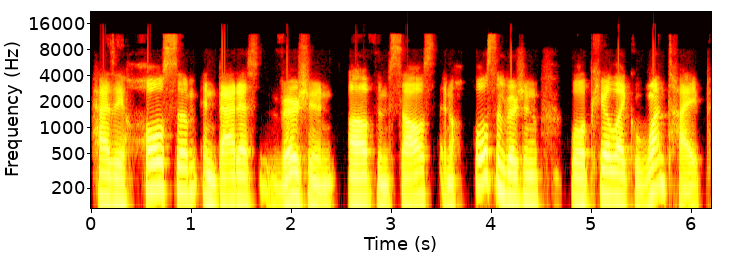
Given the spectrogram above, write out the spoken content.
has a wholesome and badass version of themselves, and a wholesome version will appear like one type,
